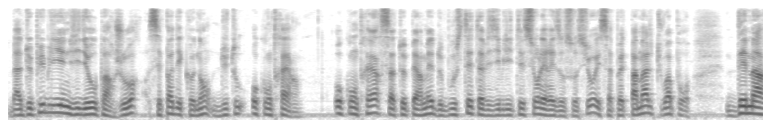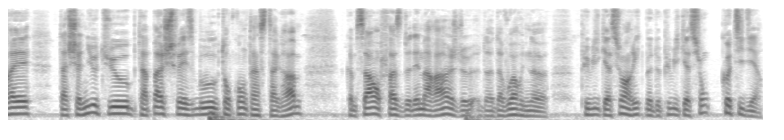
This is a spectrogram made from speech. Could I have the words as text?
bah, de publier une vidéo par jour, c'est pas déconnant du tout, au contraire. Au contraire, ça te permet de booster ta visibilité sur les réseaux sociaux et ça peut être pas mal, tu vois, pour démarrer ta chaîne YouTube, ta page Facebook, ton compte Instagram. Comme ça, en phase de démarrage, d'avoir une publication, un rythme de publication quotidien.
